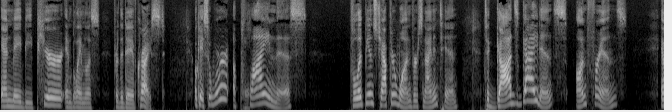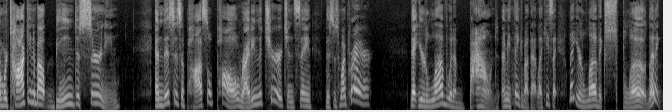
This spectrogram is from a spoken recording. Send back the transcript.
and may be pure and blameless for the day of Christ. Okay, so we're applying this, Philippians chapter 1, verse 9 and 10, to God's guidance on friends, and we're talking about being discerning. And this is Apostle Paul writing the church and saying, This is my prayer that your love would abound. I mean, think about that. Like he's like, let your love explode. Let it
